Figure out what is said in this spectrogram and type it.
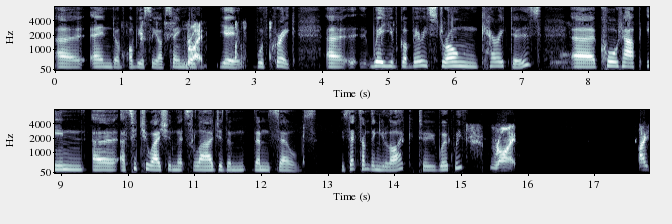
uh, and obviously I've seen right. Wolf, yeah, Wolf Creek, uh, where you've got very strong characters uh, caught up in uh, a situation that's larger than themselves. Is that something you like to work with? Right. I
